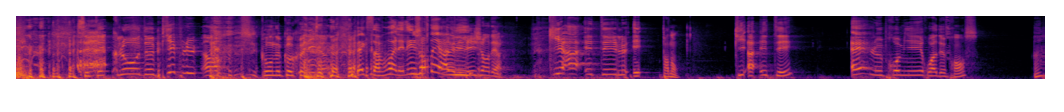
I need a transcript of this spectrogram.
C'était Claude Pieplu, hein, qu'on ne qu'on connaît bien. Mec, sa voix, elle est légendaire, Elle est lui. légendaire. Qui a été le et pardon. Qui a été est le premier roi de France? Hein?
